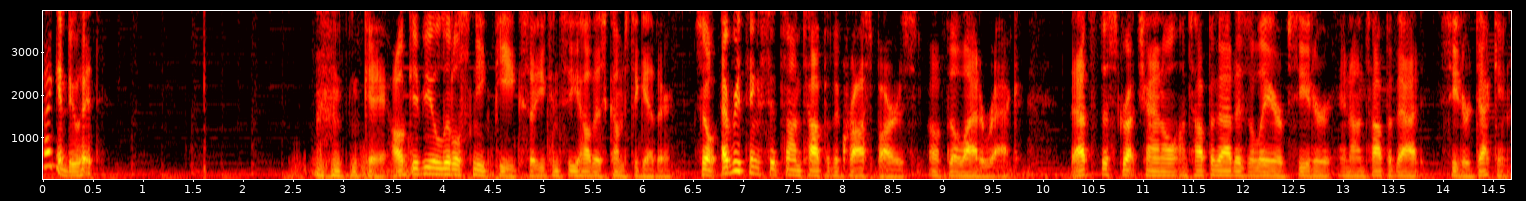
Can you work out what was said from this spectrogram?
I can do it. okay, I'll give you a little sneak peek so you can see how this comes together. So everything sits on top of the crossbars of the ladder rack. That's the strut channel. On top of that is a layer of cedar, and on top of that, cedar decking.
